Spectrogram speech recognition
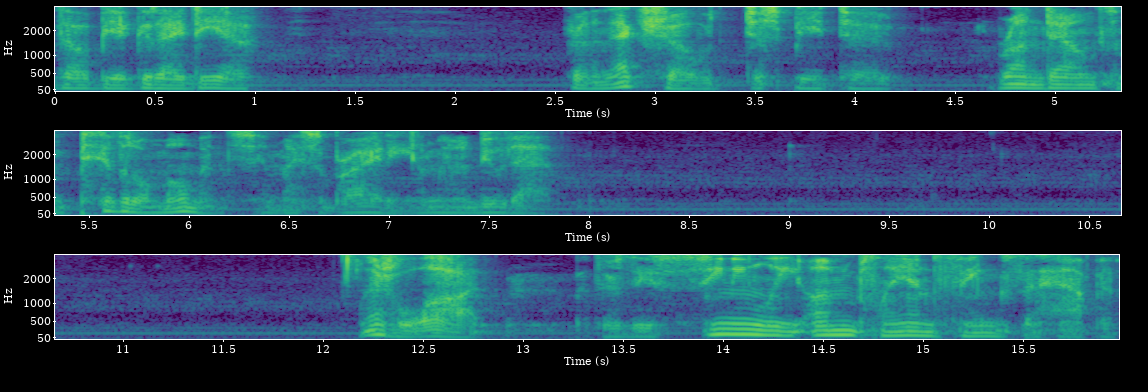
that would be a good idea for the next show would just be to run down some pivotal moments in my sobriety. I'm going to do that. There's a lot, but there's these seemingly unplanned things that happen.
